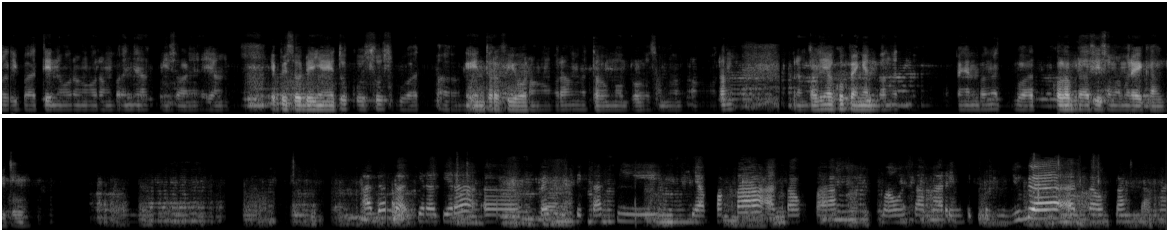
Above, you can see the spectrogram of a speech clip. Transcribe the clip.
ngelibatin orang-orang banyak, misalnya yang episodenya itu khusus buat eh, interview orang-orang atau ngobrol sama orang-orang. Barangkali aku pengen banget, pengen banget buat kolaborasi sama mereka gitu loh. Ada nggak kira-kira eh, spesifikasi siapakah ataukah mau sama Rintik Teduh juga ataukah sama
